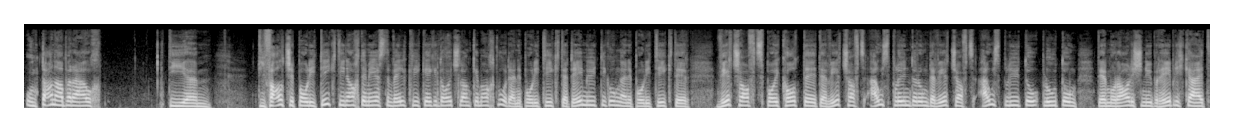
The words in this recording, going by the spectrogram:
Und dann aber auch die, ähm, die falsche Politik, die nach dem Ersten Weltkrieg gegen Deutschland gemacht wurde. Eine Politik der Demütigung, eine Politik der Wirtschaftsboykotte, der Wirtschaftsausplünderung, der Wirtschaftsausblutung, der moralischen Überheblichkeit.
